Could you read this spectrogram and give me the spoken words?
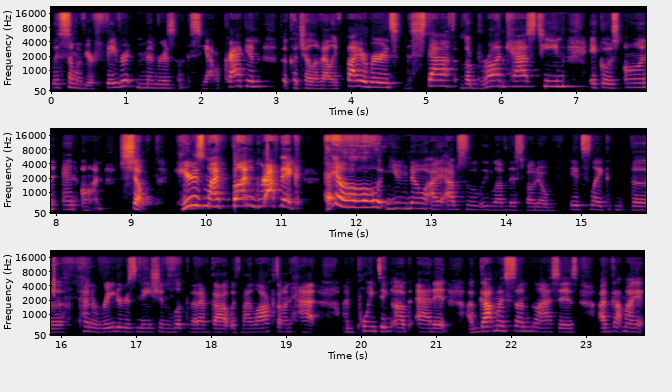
with some of your favorite members of the Seattle Kraken, the Coachella Valley Firebirds, the staff, the broadcast team. It goes on and on. So here's my fun graphic. Hey, you know, I absolutely love this photo. It's like the kind of Raiders Nation look that I've got with my locked on hat. I'm pointing up at it. I've got my sunglasses. I've got my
